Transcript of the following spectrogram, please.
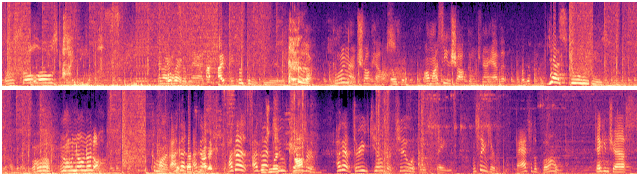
It was solos. I think it was. And I got so mad. I, I see something blue. Go in that truck house. Okay. Um, I see a shotgun. Can I have it? Yes, Julie's. Oh, no, no, no, no. Come on, I got, That's I got, a- I got, I got two kills or, shotguns. I got three kills or two with those things. Those things are bad to the bone. Taking chest.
